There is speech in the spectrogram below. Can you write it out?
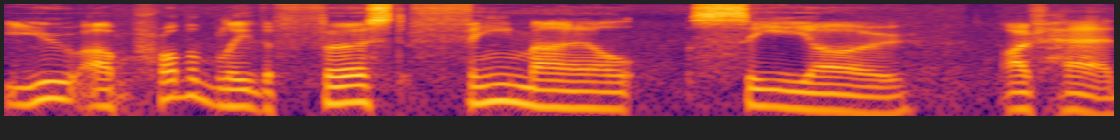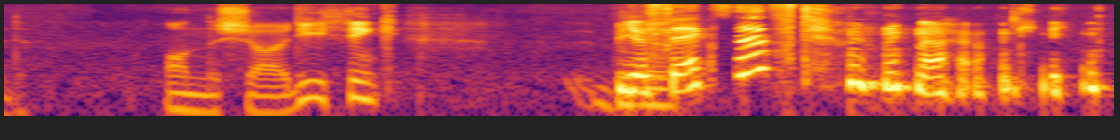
you are probably the first female CEO I've had on the show. Do you think you're sexist? no, I'm kidding.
